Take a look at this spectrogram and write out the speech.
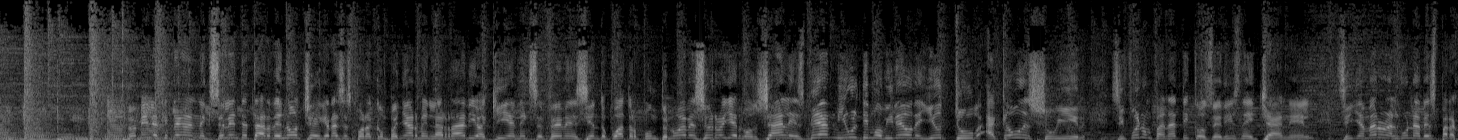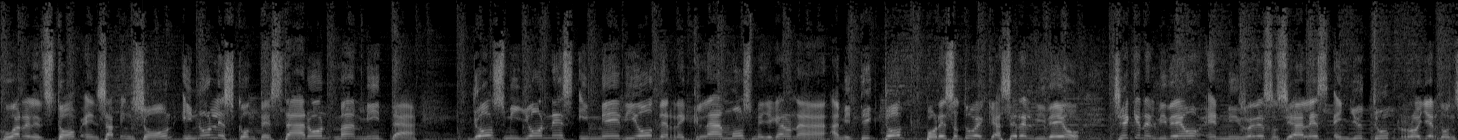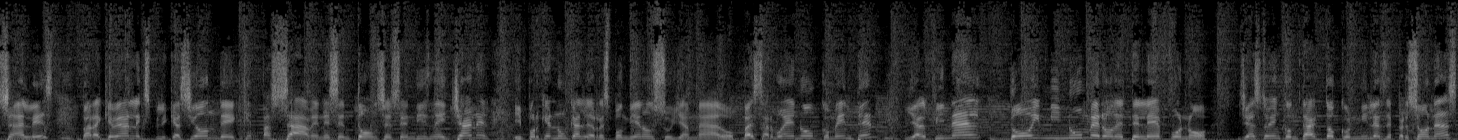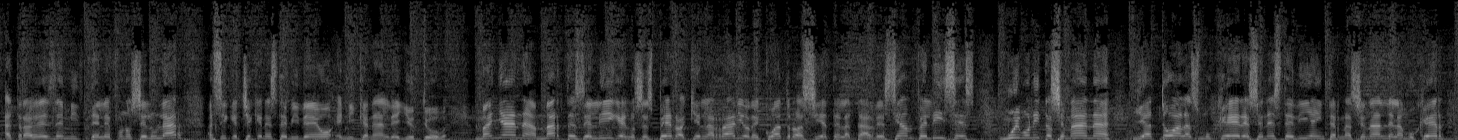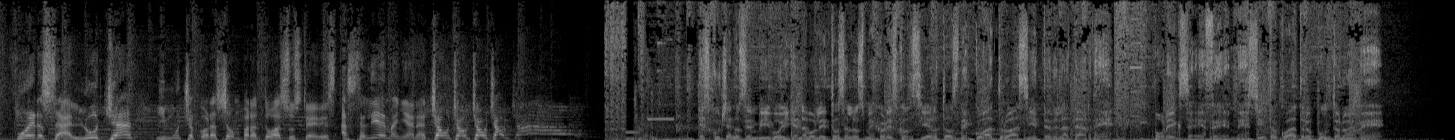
Familia, que tengan excelente tarde, noche. Gracias por acompañarme en la radio aquí en XFM 104.9. Soy Roger González. Vean mi último video de YouTube. Acabo de subir. Si fueron fanáticos de Disney Channel, si llamaron alguna vez para jugar el stop en Zapping Zone y no les contestaron, mamita. Dos millones y medio de reclamos me llegaron a, a mi TikTok, por eso tuve que hacer el video. Chequen el video en mis redes sociales, en YouTube, Roger González, para que vean la explicación de qué pasaba en ese entonces en Disney Channel y por qué nunca le respondieron su llamado. Va a estar bueno, comenten y al final doy mi número de teléfono. Ya estoy en contacto con miles de personas a través de mi teléfono celular, así que chequen este video en mi canal de YouTube. Mañana, martes de ligue, los espero aquí en la radio de 4 a 7 de la tarde. Sean felices, muy bonita semana y a todas las mujeres en este Día Internacional de la Mujer, fuerza, lucha y mucho corazón para todas ustedes. Hasta el día de mañana. Chau, chau, chau, chau, chau. Escúchanos en vivo y gana boletos a los mejores conciertos de 4 a 7 de la tarde por Exa FM 104.9.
